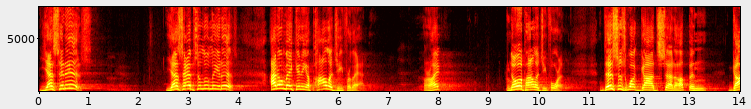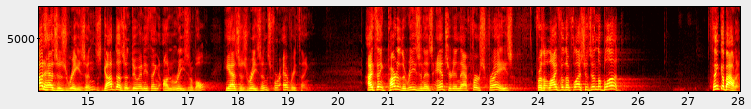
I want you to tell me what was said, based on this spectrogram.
Yes, it is. Yes, absolutely it is. I don't make any apology for that. All right? No apology for it. This is what God set up, and God has His reasons. God doesn't do anything unreasonable, He has His reasons for everything. I think part of the reason is answered in that first phrase for the life of the flesh is in the blood. Think about it.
